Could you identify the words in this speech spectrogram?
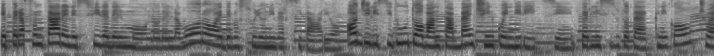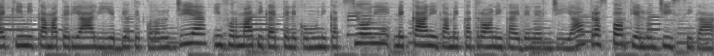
e per affrontare le sfide del mondo, del lavoro e dello studio universitario. Oggi l'istituto vanta ben 5 indirizzi per l'istituto tecnico, cioè chimica, materiali e biotecnologie, informatica e telecomunicazioni, meccanica, meccatronica ed energia, trasporti e logistica,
